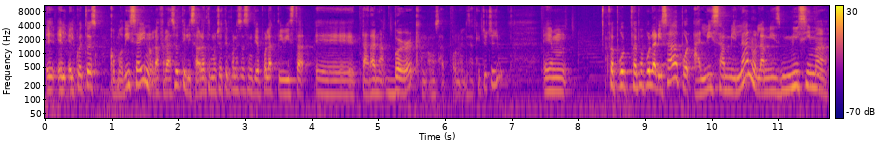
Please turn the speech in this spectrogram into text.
el, cuento es como dice ahí, no la frase utilizada durante mucho tiempo en ese sentido por la activista eh, Tarana Burke. Vamos a ponerles aquí. Em, fue, fue popularizada por Alisa Milano, la mismísima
